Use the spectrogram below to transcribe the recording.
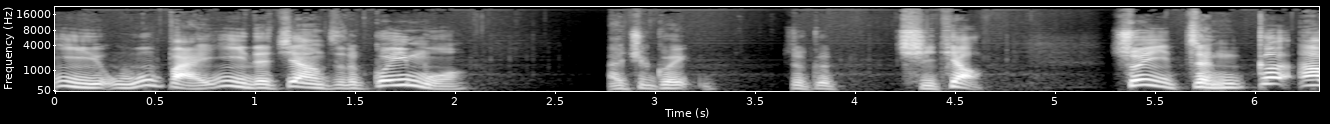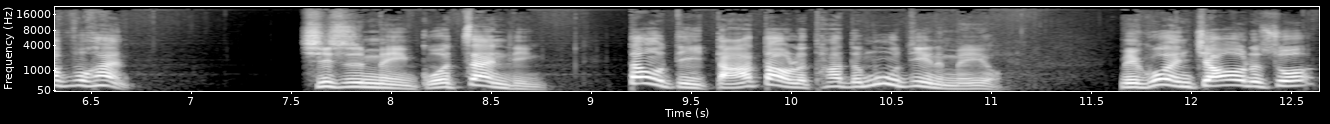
亿、五百亿的这样子的规模来去规这个起跳，所以整个阿富汗其实美国占领到底达到了他的目的了没有？美国很骄傲的说，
